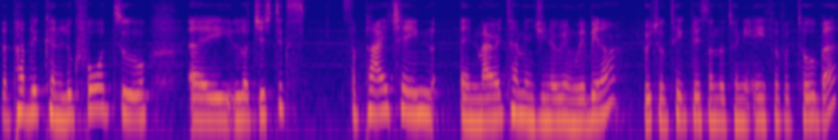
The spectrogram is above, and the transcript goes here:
The public can look forward to a logistics supply chain and maritime engineering webinar which will take place on the 28th of October.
